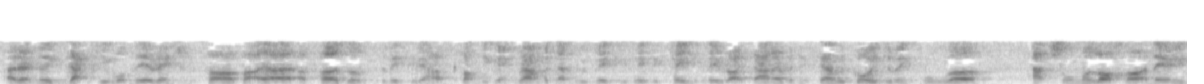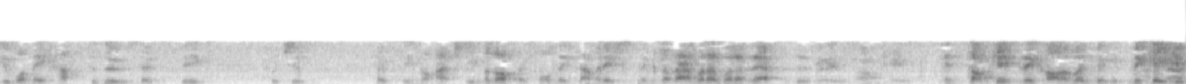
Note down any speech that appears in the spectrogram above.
I don't know exactly what the arrangements are, but I, have heard of, so basically they have somebody going around with them who basically they dictate and they write down everything. They have a goy doing all the actual malacha, and they only do what they have to do, so to speak, which is hopefully not actually malacha, it's more the examination, things like that, whatever, whatever they have to do. But in some cases, in some cases they can't. But the, the case you,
